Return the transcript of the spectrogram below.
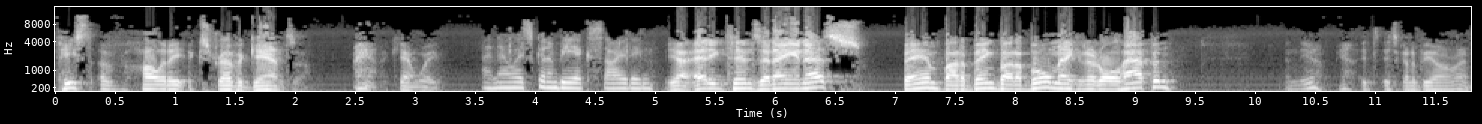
Taste of Holiday Extravaganza. Man, I can't wait. I know it's going to be exciting. Yeah, Eddington's at A&S. Bam, bada bing, bada boom, making it all happen. And yeah, yeah, it's it's going to be all right.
